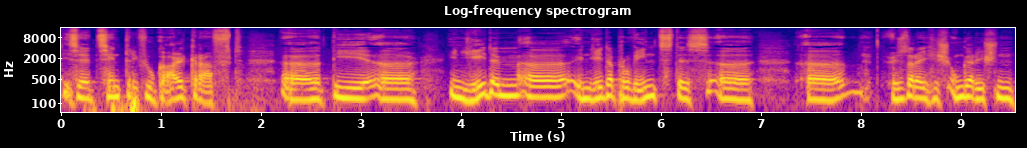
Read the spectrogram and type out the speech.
diese Zentrifugalkraft, äh, die äh, in, jedem, in jeder Provinz des österreichisch-ungarischen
